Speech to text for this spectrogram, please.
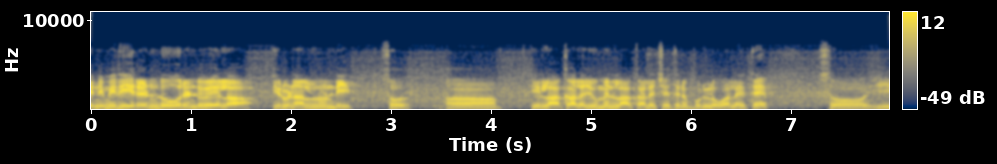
ఎనిమిది రెండు రెండు వేల ఇరవై నాలుగు నుండి సో ఈ లాకాల హ్యూమెన్ లాకాల చైతన్యపూర్లో వాళ్ళైతే సో ఈ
